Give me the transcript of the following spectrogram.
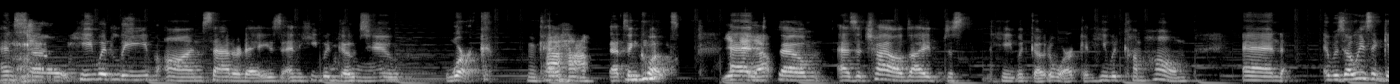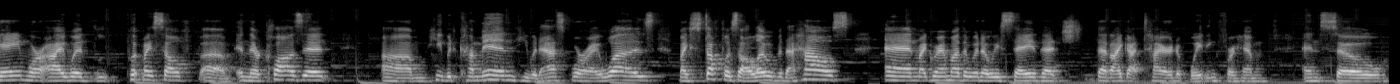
And so he would leave on Saturdays and he would go to work. Okay. Uh-huh. That's in mm-hmm. quotes. Yeah, and yeah. so as a child, I just, he would go to work and he would come home. And it was always a game where I would put myself uh, in their closet. Um, he would come in, he would ask where I was. My stuff was all over the house. And my grandmother would always say that, that I got tired of waiting for him. And so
